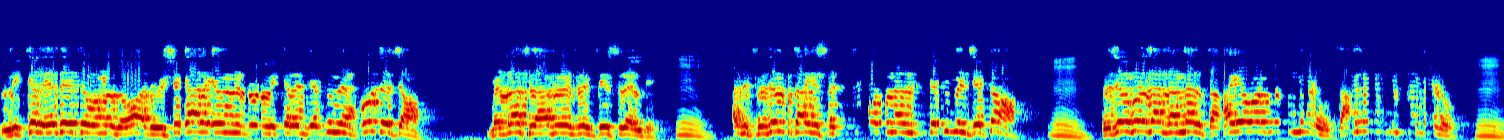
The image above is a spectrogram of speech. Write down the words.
లిక్కర్ ఏదైతే ఉన్నదో అది విషకారకమైనటువంటి లిక్కర్ అని చెప్పి మేము ప్రూవ్ చేసాం మెడ్రాస్ ల్యాబొరేటరీకి తీసుకెళ్ళి అది ప్రజలు తాగి చచ్చిపోతున్నారని చెప్పి మేము చెప్పాం. ప్రజలు కూడా దాన్ని అన్నారు. తాగేవాడు కూడా ఉన్నాడు. ఉమ్,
